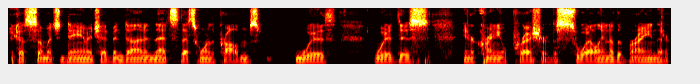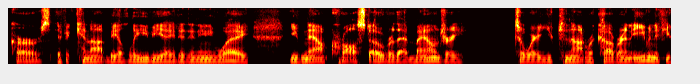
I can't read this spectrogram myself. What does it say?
because so much damage had been done, and that's that's one of the problems with with this intracranial pressure, the swelling of the brain that occurs. If it cannot be alleviated in any way, you've now crossed over that boundary to where you cannot recover. And even if you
